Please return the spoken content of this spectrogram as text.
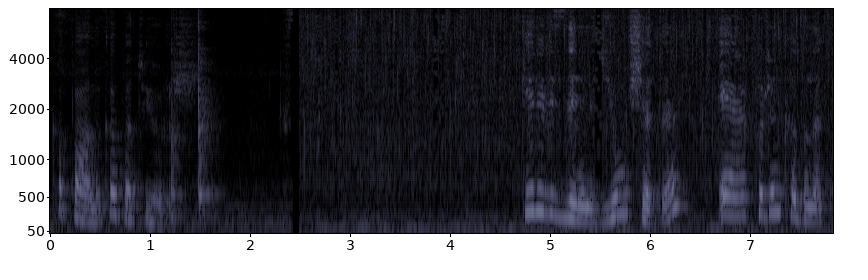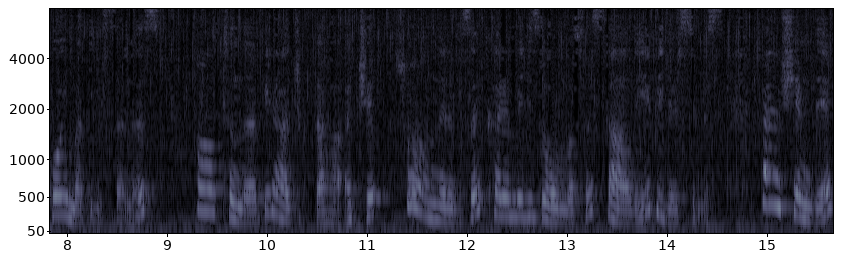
Kapağını kapatıyoruz. Kerevizlerimiz yumuşadı. Eğer fırın kabına koymadıysanız altını birazcık daha açıp soğanlarımızın karamelize olmasını sağlayabilirsiniz. Ben şimdi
